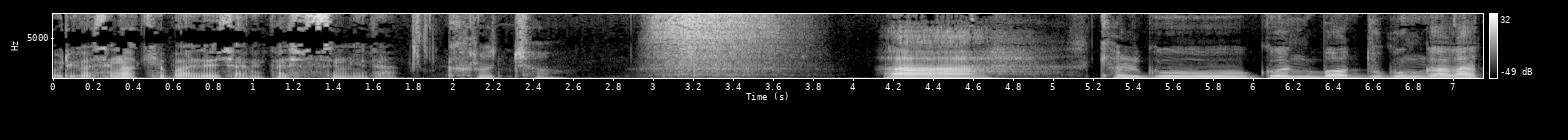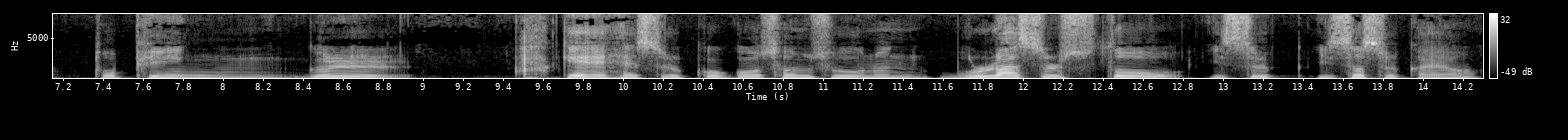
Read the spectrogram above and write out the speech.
우리가 생각해 봐야 되지 않을까 싶습니다. 그렇죠. 아 결국은 뭐 누군가가 도핑을 하게 했을 거고 선수는 몰랐을 수도 있을 있었을까요?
